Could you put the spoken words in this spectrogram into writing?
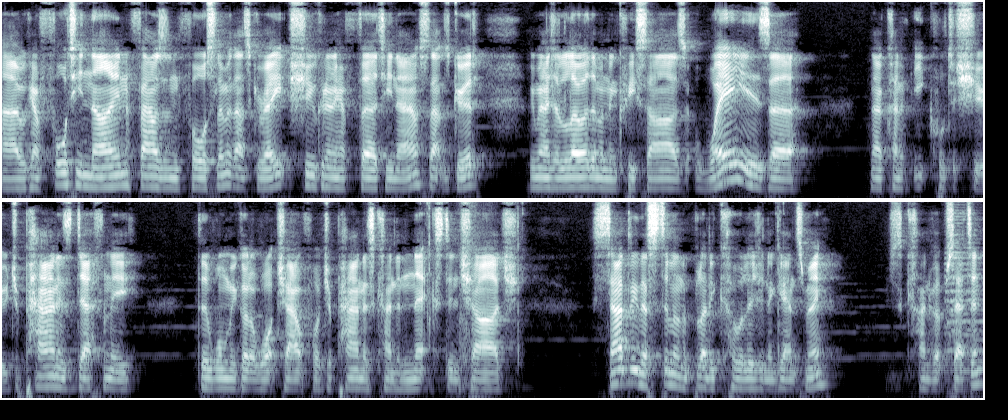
Uh, we can have 49,000 force limit. That's great. Shu can only have 30 now, so that's good. We managed to lower them and increase ours. Wei is uh, now kind of equal to Shu. Japan is definitely the one we've got to watch out for. Japan is kind of next in charge. Sadly, they're still in a bloody coalition against me. It's kind of upsetting.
